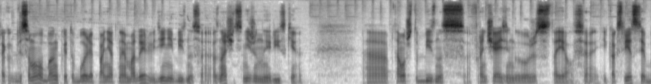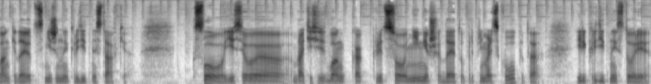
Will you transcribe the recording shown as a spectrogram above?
Так как для самого банка это более понятная модель ведения бизнеса, а значит сниженные риски – потому что бизнес франчайзинга уже состоялся, и как следствие банки дают сниженные кредитные ставки. К слову, если вы обратитесь в банк как лицо, не имевшее до этого предпринимательского опыта или кредитной истории,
